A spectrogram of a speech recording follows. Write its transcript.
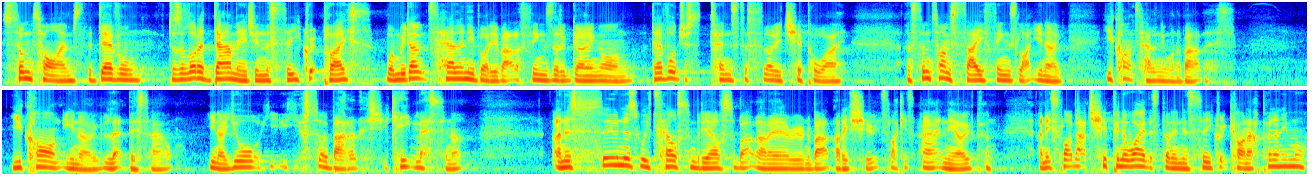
sometimes the devil does a lot of damage in the secret place when we don't tell anybody about the things that are going on. The devil just tends to slowly chip away and sometimes say things like, you know, you can't tell anyone about this. You can't, you know, let this out. You know, you're, you're so bad at this. You keep messing up. And as soon as we tell somebody else about that area and about that issue, it's like it's out in the open. And it's like that chipping away that's done in secret can't happen anymore.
